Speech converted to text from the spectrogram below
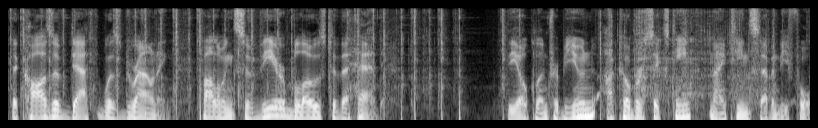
The cause of death was drowning, following severe blows to the head. The Oakland Tribune, October 16, 1974.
